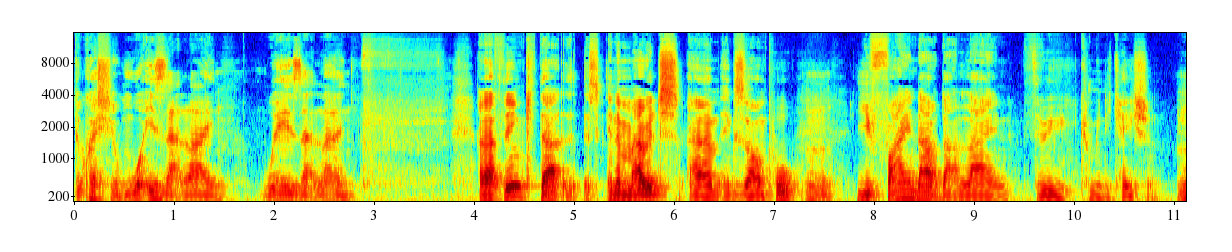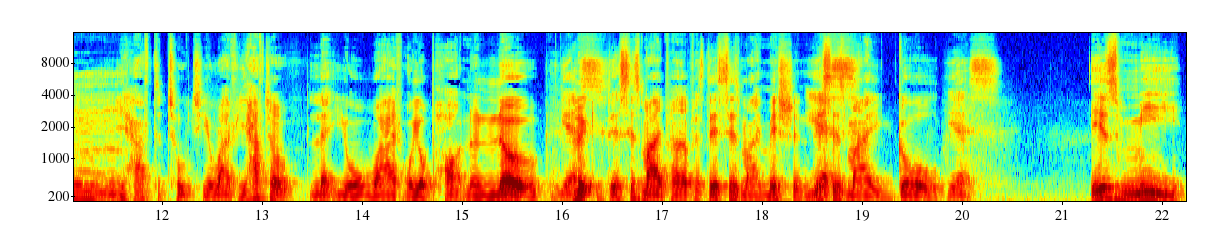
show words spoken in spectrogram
the question. What is that line? Where is that line? And I think that in a marriage um, example, Mm. you find out that line through communication. Mm. You have to talk to your wife. You have to let your wife or your partner know. Yes. Look, this is my purpose. This is my mission. This is my goal. Yes. Is me,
